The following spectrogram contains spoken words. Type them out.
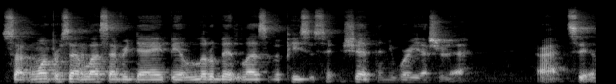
suck 1% less every day, be a little bit less of a piece of shit than you were yesterday. All right, see you.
